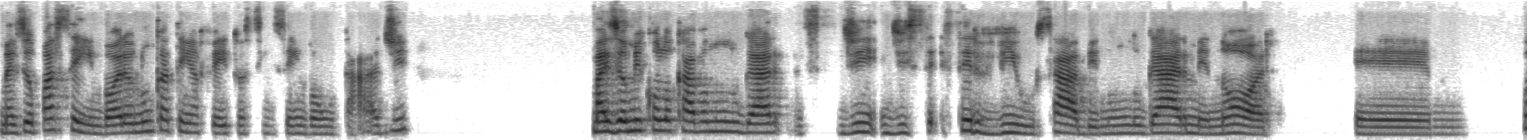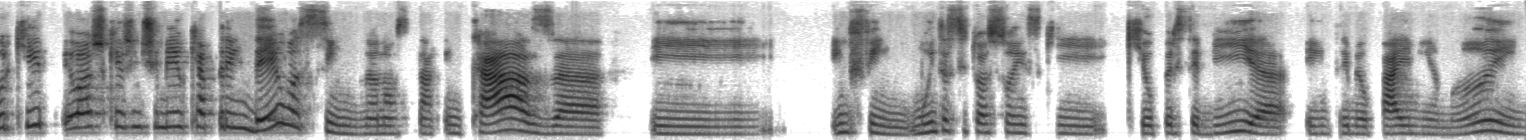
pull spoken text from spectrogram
Mas eu passei, embora eu nunca tenha feito assim sem vontade, mas eu me colocava num lugar de, de servil, sabe? Num lugar menor, é, porque eu acho que a gente meio que aprendeu assim na nossa, em casa e, enfim, muitas situações que, que eu percebia entre meu pai e minha mãe,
